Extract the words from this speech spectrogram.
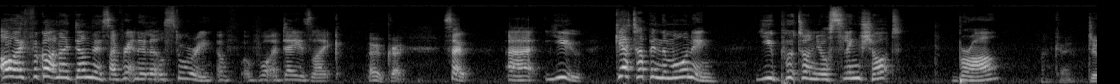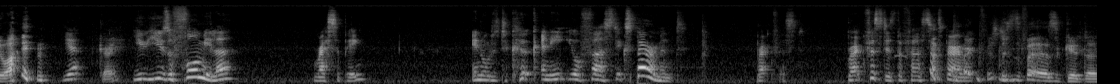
I've forgotten I'd done this. I've written a little story of, of what a day is like. Oh, great. So, uh, you get up in the morning. You put on your slingshot, bra. Okay. Do I? yeah. great. You use a formula, recipe, in order to cook and eat your first experiment, breakfast. Breakfast is the first experiment. This is the first good uh,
